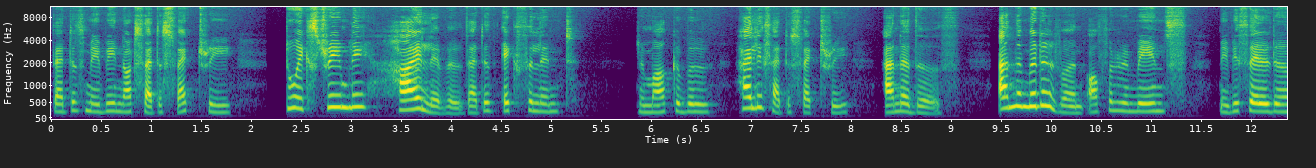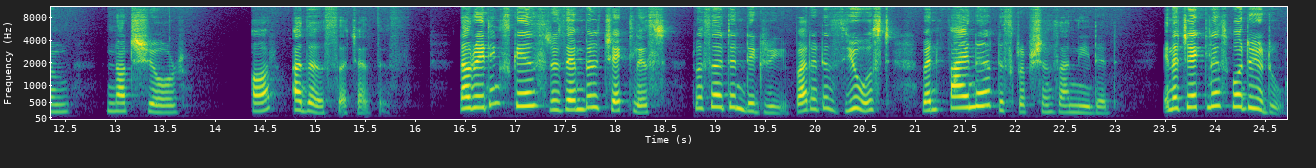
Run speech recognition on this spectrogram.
that is maybe not satisfactory to extremely high level that is excellent, remarkable, highly satisfactory and others. And the middle one often remains maybe seldom, not sure or others such as this. Now rating scales resemble checklists to a certain degree, but it is used when finer descriptions are needed. In a checklist, what do you do?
